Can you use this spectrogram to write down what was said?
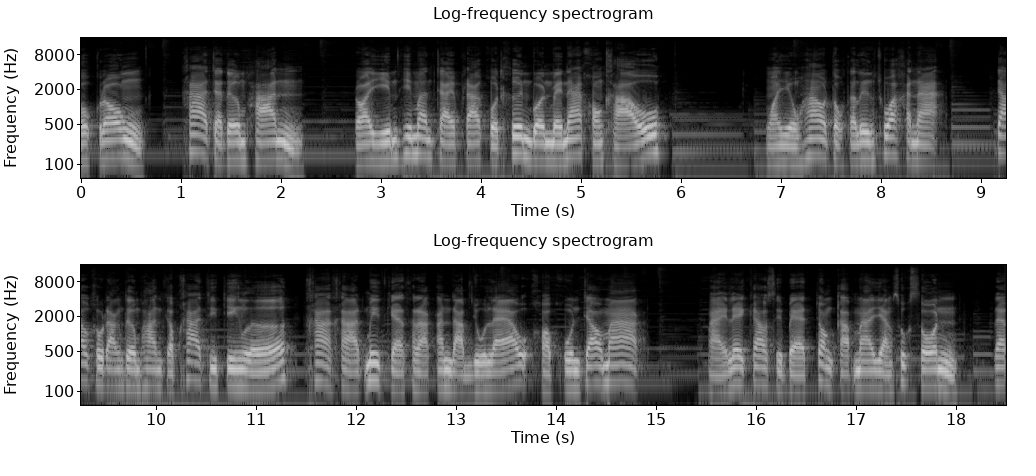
ตกลงข้าจะเดิมพัน รอยยิ้มที่มั่นใจปรากฏขึ้นบนใบหน้าของเขา หัวอยู่เห้าตกตะลึงชั่วขณะ เจ้ากำลังเดิมพันกับข้าจริง ๆ เหรอ ข้าขาดมีดแกะสลักอันดับอยู่แล้ว ขอบคุณเจ้ามาก หมายเลข 98 จ้องกลับมาอย่างซุกซนและ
